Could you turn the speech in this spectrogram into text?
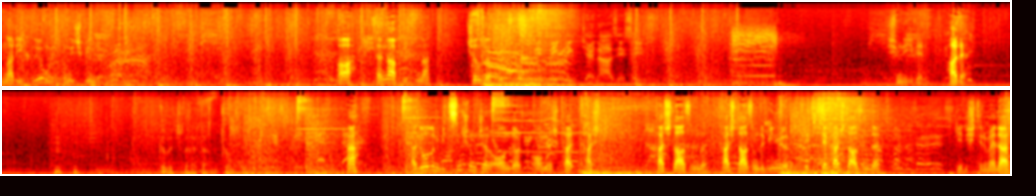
Bunlar yıkılıyor mu? Bunu hiç bilmiyorum. Ah sen ne yapıyorsun lan? Çılgın. Cenazesi. Şimdi gidelim. Hadi. Kılıçlardan çok Hah. Hadi oğlum bitsin şunu canı 14, 15 ka- kaç kaç lazımdı? Kaç lazımdı bilmiyorum. Tetikte kaç lazımdı? Geliştirmeler.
